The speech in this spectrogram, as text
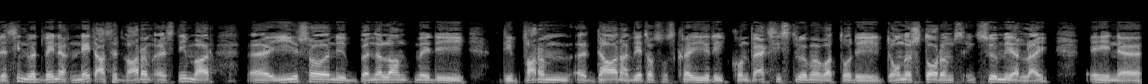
dis nie noodwendig net as dit warm is nie, maar uh hierso in die binneland met die die warm uh, daar dan weet ons ons kry hierdie konveksiestrome wat tot die donderstorms en so meer lei en uh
